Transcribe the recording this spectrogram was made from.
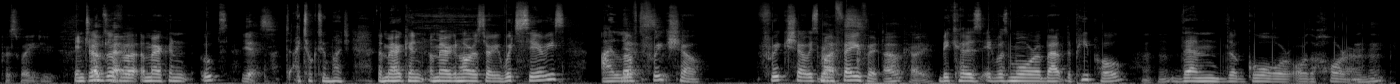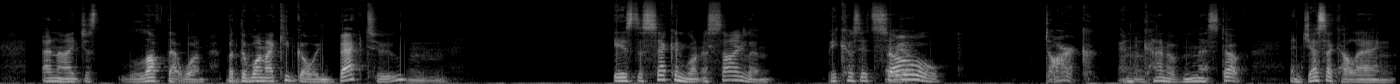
persuade you. In terms Okay. of uh, American, oops, yes, I talk too much. American American Horror Story. Which series? I loved Yes. Freak Show. Freak Show is my favorite. Okay. because it was more about the people Mm-hmm. than the gore or the horror. And I just loved that one. But Mm-hmm. the one I keep going back to Mm. is the second one, Asylum, because it's so Oh, dark and Mm-hmm. kind of messed up. And Jessica Lange.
